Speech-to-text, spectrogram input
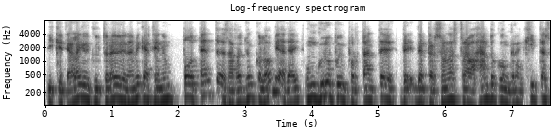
y que ya la agricultura biodinámica tiene un potente desarrollo en Colombia. Ya hay un grupo importante de, de personas trabajando con granjitas.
